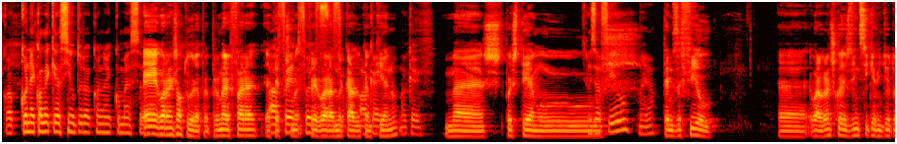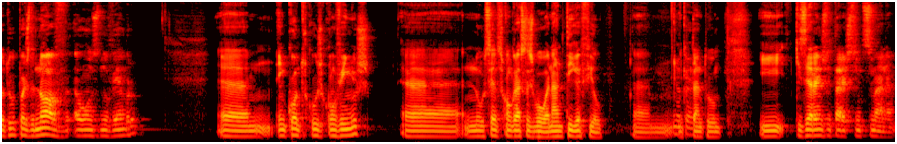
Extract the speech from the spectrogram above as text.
Qual, quando é, qual é que é assim a altura quando é que começa? é agora nesta altura, primeira feira, Ah, até foi, foi, agora no mercado do ok, Campo Pequeno, Ok. mas depois temos. Desafio, né? Temos a FIL, eh, agora grandes coisas de 25 a 28 de outubro, depois de 9 a 11 de novembro, eh, encontro com os com vinhos eh, no Centro de Congresso de Lisboa, na antiga FIL. Eh, E Ok. portanto, e quiserem nos visitar este fim de semana,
